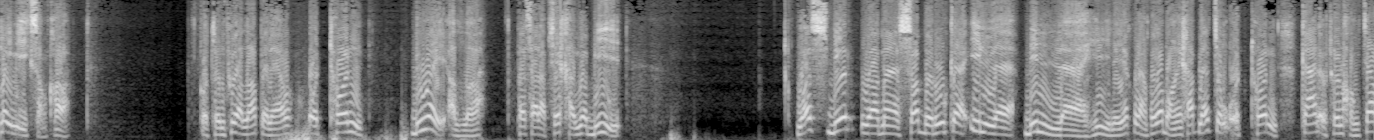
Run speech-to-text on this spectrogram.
ไม่มีอีกสองข้อ อดทนเพื่ออัลลอฮ์ไปแล้ว อดทนด้วยอัลลอฮ์ภาษาอับใช้คำว่าบี วัสบิรวามาซับรุกะอิลลาบิลลาฮีในยักษ์กลางพระก็บอกไงครับ แล้วจงอดทน การอดทนของเจ้า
